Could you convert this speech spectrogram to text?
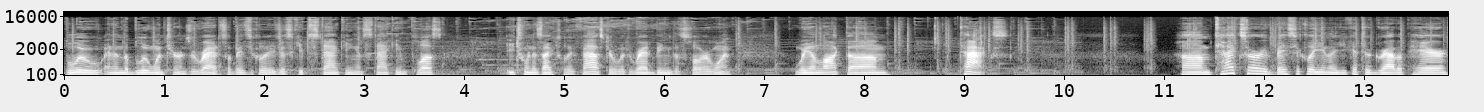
blue, and then the blue one turns red. So basically it just keeps stacking and stacking, plus each one is actually faster, with red being the slower one. We unlocked um, tacks. Um, tacks are basically, you know, you get to grab a pair,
